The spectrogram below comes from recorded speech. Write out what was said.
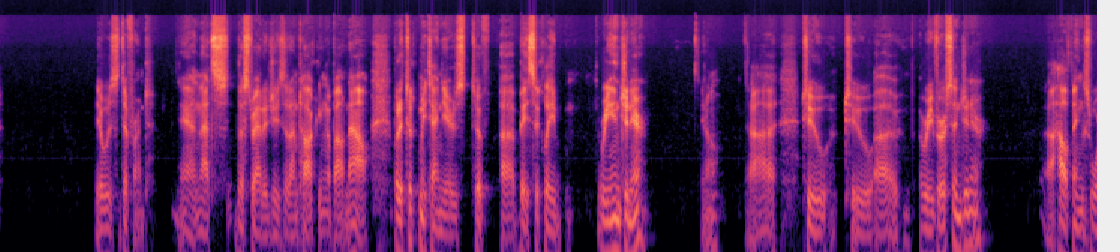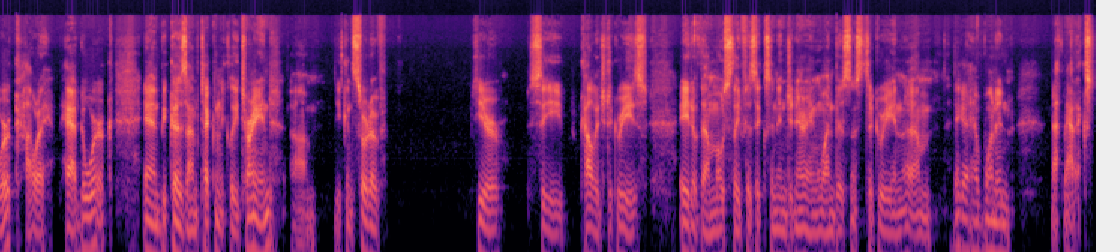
it was different. And that's the strategies that I'm talking about now. But it took me 10 years to uh, basically re-engineer, you know, uh, to to uh, reverse engineer uh, how things work, how I had to work, and because I'm technically trained, um, you can sort of here see college degrees, eight of them mostly physics and engineering, one business degree, and um, I think I have one in mathematics.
